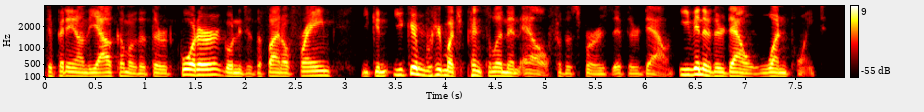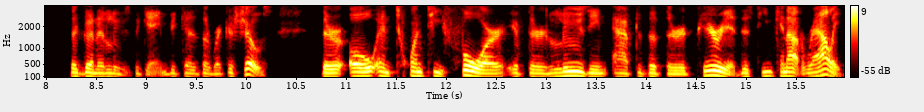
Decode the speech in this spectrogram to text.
depending on the outcome of the third quarter, going into the final frame, you can you can pretty much pencil in an L for the Spurs if they're down. Even if they're down one point, they're going to lose the game because the record shows they're 0 and 24 if they're losing after the third period. This team cannot rally.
